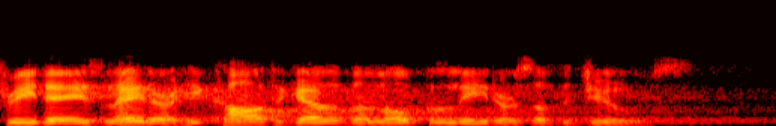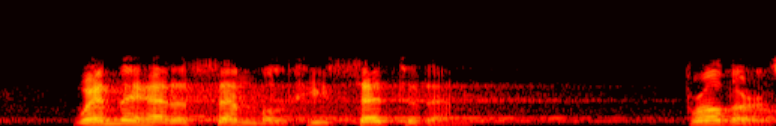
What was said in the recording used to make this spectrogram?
Three days later, he called together the local leaders of the Jews. When they had assembled, he said to them, Brothers,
